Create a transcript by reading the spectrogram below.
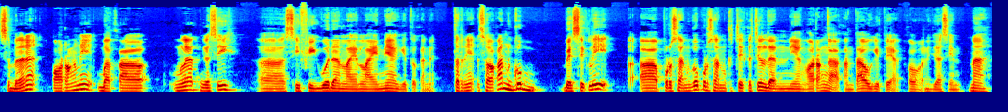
sebenarnya orang nih bakal ngeliat gak sih eh, CV gue dan lain-lainnya gitu kan ya. Ternyata soalnya kan gue basically eh, perusahaan gue perusahaan kecil-kecil dan yang orang nggak akan tahu gitu ya kalau dijelasin. Nah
